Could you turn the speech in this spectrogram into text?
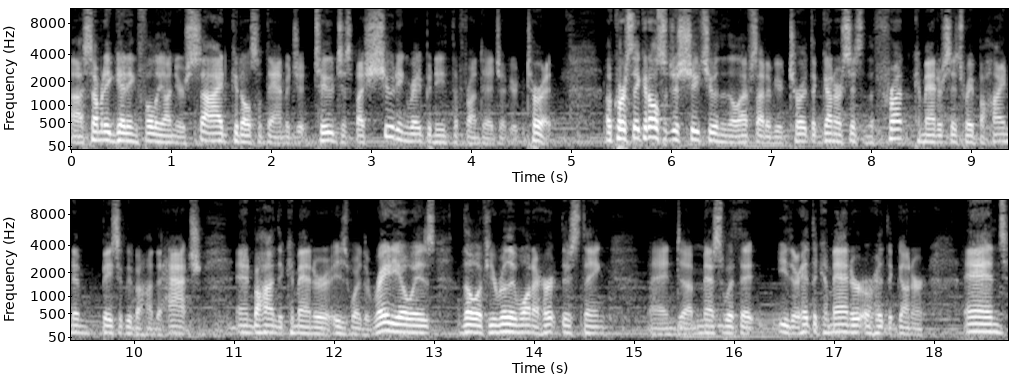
Uh, somebody getting fully on your side could also damage it too, just by shooting right beneath the front edge of your turret. Of course, they could also just shoot you in the left side of your turret. The gunner sits in the front, commander sits right behind him, basically behind the hatch. and behind the commander is where the radio is. Though, if you really want to hurt this thing and uh, mess with it, either hit the commander or hit the gunner. And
